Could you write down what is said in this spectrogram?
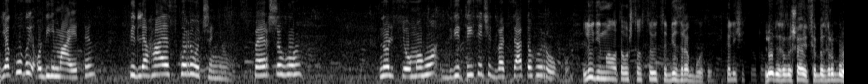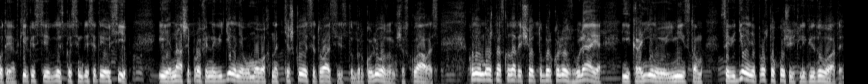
яку ви обіймаєте, підлягає скороченню з 1.07.2020 року. Люди мало того, что остаются без количестве Люди залишаються без роботи в кількості близько 70 осіб, і наше профільне відділення в умовах надтяжкої ситуації з туберкульозом, що склалась. Коли можна сказати, що туберкульоз гуляє і країною, і містом, це відділення просто хочуть ліквідувати,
